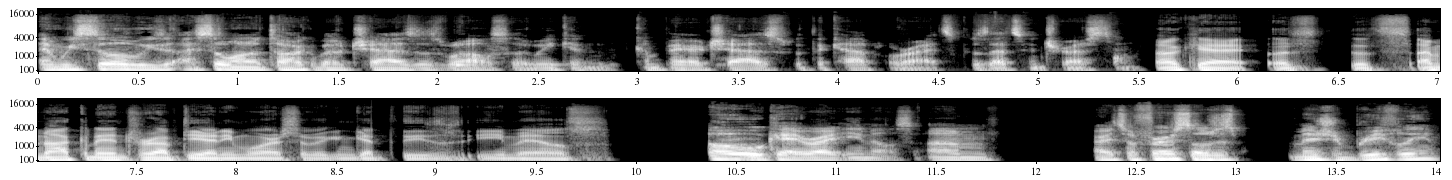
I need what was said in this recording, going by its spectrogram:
and we still we I still want to talk about Chaz as well, so that we can compare Chaz with the Capitol riots because that's interesting. Okay, let's let's. I'm not going to interrupt you anymore, so we can get these emails. Oh, okay, right, emails. Um, all right, so first I'll just mention briefly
